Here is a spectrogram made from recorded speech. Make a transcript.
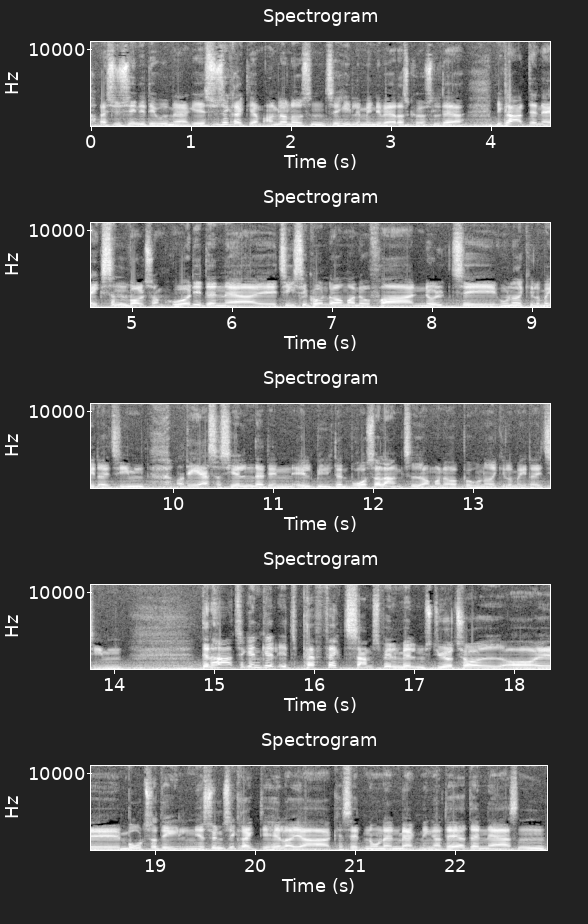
Og jeg synes egentlig, det er udmærket. Jeg synes ikke rigtig, at jeg mangler noget sådan til helt almindelig hverdagskørsel der. Det er klart, den er ikke sådan voldsomt hurtig. Den er øh, 10 sekunder om at nå fra 0 til 100 km i timen. Og det er så sjældent, at en elbil den bruger så lang tid om at nå op på 100 km i timen. Den har til gengæld et perfekt samspil mellem styretøjet og øh, motordelen. Jeg synes ikke rigtig heller, jeg kan sætte nogle anmærkninger der. Den er sådan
